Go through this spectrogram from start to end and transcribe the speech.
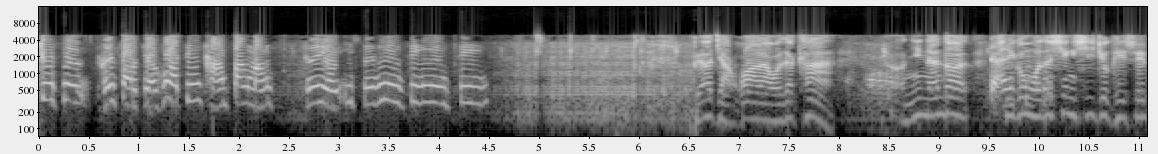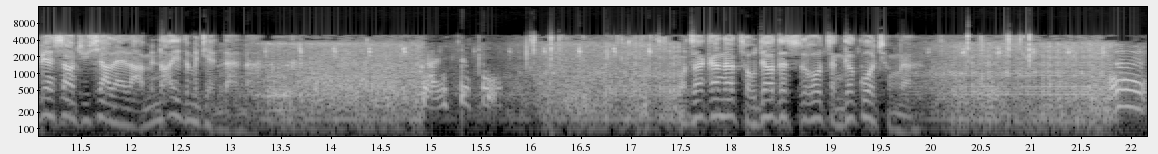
就是很少讲话，经常帮忙，只有一直念经念经。不要讲话了，我在看。啊你难道提供我的信息就可以随便上去下来了？哪有这么简单的？感恩师傅，我在看他走掉的时候整个过程呢。嗯，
